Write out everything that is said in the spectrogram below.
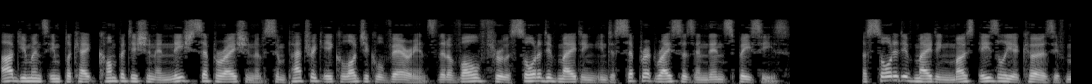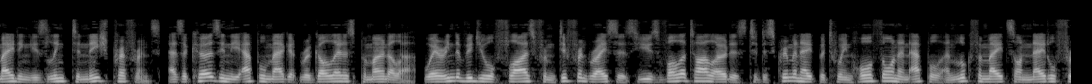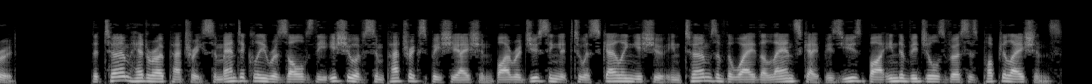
Arguments implicate competition and niche separation of sympatric ecological variants that evolve through assortative mating into separate races and then species. Assortative mating most easily occurs if mating is linked to niche preference, as occurs in the apple maggot Rhagoletis pomonella, where individual flies from different races use volatile odors to discriminate between hawthorn and apple and look for mates on natal fruit. The term heteropatry semantically resolves the issue of sympatric speciation by reducing it to a scaling issue in terms of the way the landscape is used by individuals versus populations.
